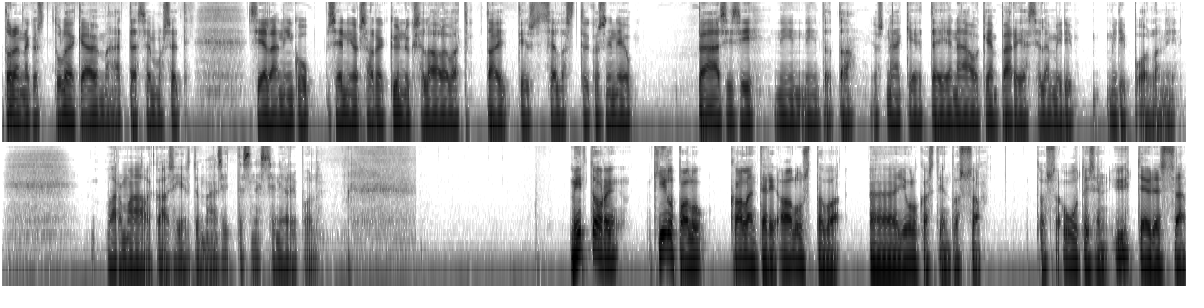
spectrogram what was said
todennäköisesti tulee käymään, että semmoiset siellä niin seniorisarjan kynnyksellä olevat, tai tietysti sellaiset, jotka sinne jo pääsisi, niin, niin tota, jos näkee, että ei enää oikein pärjää siellä midi, midipuolella, niin varmaan alkaa siirtymään sitten sinne senioripuolelle. Midtourin kilpailukalenteri alustava äh, julkaistiin tuossa uutisen yhteydessä.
